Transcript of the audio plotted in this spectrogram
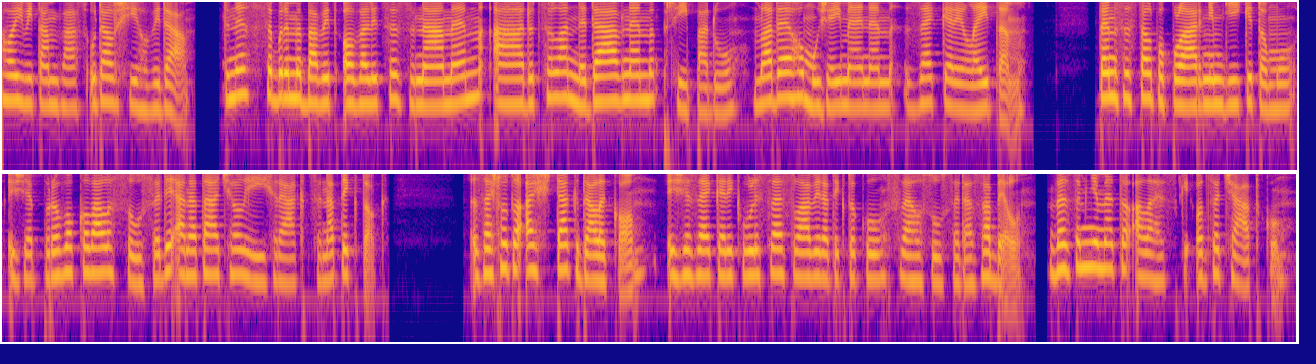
ahoj, vítám vás u dalšího videa. Dnes se budeme bavit o velice známém a docela nedávném případu mladého muže jménem Zachary Layton. Ten se stal populárním díky tomu, že provokoval sousedy a natáčel jejich reakce na TikTok. Zašlo to až tak daleko, že Zachary kvůli své slávě na TikToku svého souseda zabil. Vezměme to ale hezky od začátku.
